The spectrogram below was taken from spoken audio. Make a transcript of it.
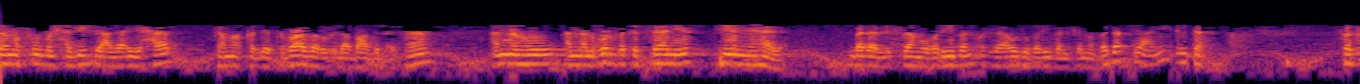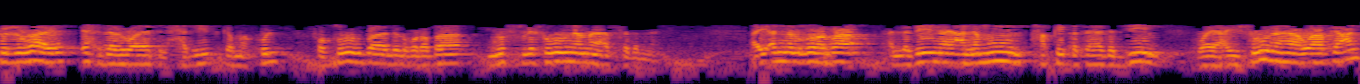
مفهوم الحديث على أي حال كما قد يتبادر إلى بعض الأذهان أنه أن الغربة الثانية هي النهاية. بدأ الإسلام غريبا وسيعود غريبا كما بدأ يعني انتهى. ففي الرواية إحدى روايات الحديث كما قلت فطوبى للغرباء يصلحون ما أفسد الناس. أي أن الغرباء الذين يعلمون حقيقة هذا الدين ويعيشونها واقعا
